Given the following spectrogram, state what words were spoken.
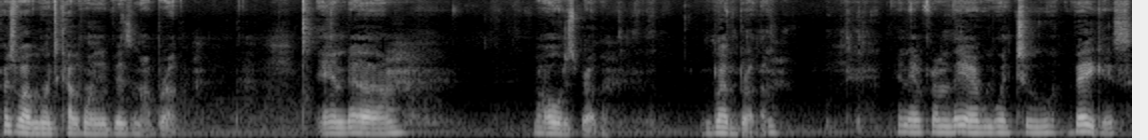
First of all, we went to California to visit my brother. And uh, my oldest brother. Blood brother. And then from there, we went to Vegas.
